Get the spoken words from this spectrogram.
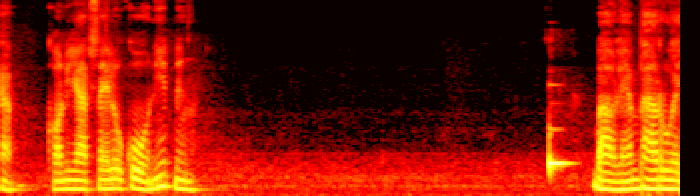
ครับขออนุญาตใส่โลโก้นิดหนึ่งบ่าวแหลมพารวย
